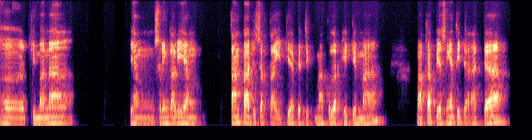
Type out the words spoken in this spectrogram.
uh, di mana yang sering kali yang tanpa disertai diabetik makular edema, maka biasanya tidak ada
